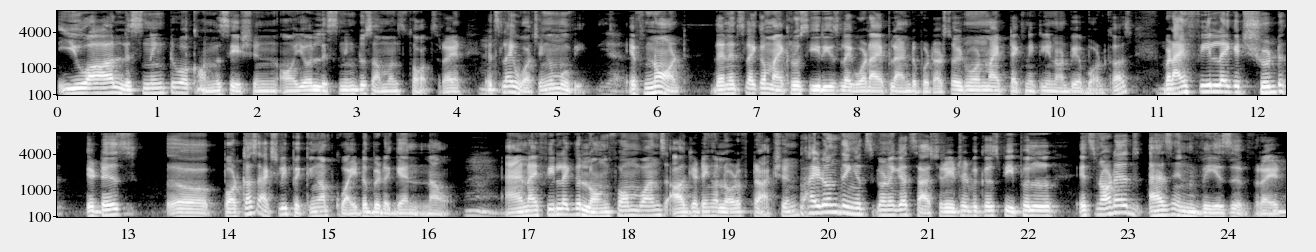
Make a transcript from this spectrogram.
you are listening to a conversation or you're listening to someone's thoughts, right? It's like watching a movie. If not, then it's like a micro series like what I plan to put out. So it won't might technically not be a podcast. But I feel like it should it is uh podcast actually picking up quite a bit again now. And I feel like the long form ones are getting a lot of traction. I don't think it's gonna get saturated because people it's not as as invasive, right? Hmm.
